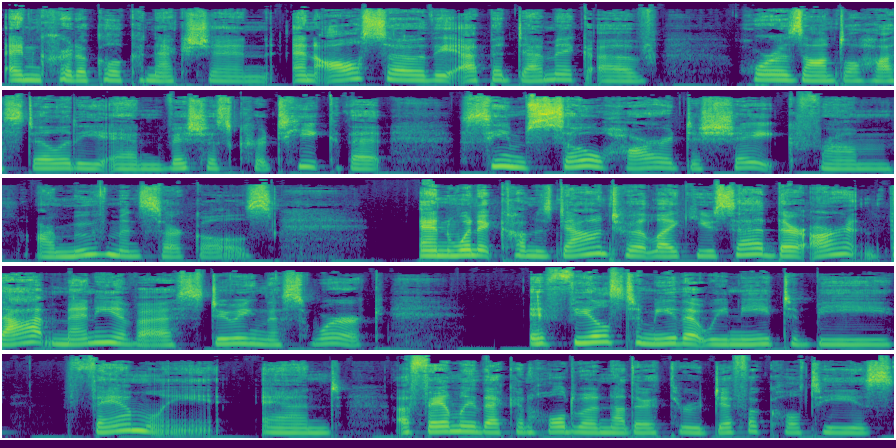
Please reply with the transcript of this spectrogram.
and critical connection, and also the epidemic of horizontal hostility and vicious critique that seems so hard to shake from our movement circles. And when it comes down to it, like you said, there aren't that many of us doing this work. It feels to me that we need to be family and a family that can hold one another through difficulties,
